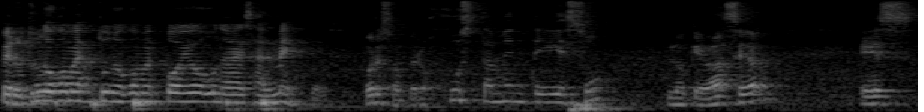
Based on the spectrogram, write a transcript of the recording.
pero tú no, comes, tú no comes pollo una vez al mes, pues. Por eso, pero justamente eso lo que va a hacer es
